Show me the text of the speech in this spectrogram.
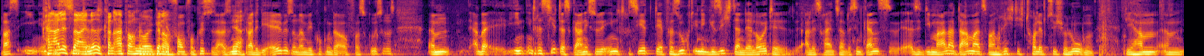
Was ihn Kann alles sein, ne? Das kann einfach nur- jede genau. Form von Küste sein, also Ja. nicht gerade die Elbe, sondern wir gucken da auf was Größeres. Ähm, aber ihn interessiert das gar nicht so, ihn interessiert, der versucht in den Gesichtern der Leute alles reinzuhaben. Das sind ganz, also die Maler damals waren richtig tolle Psychologen. Die haben ähm,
